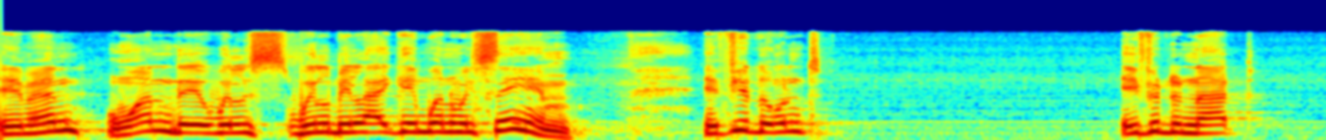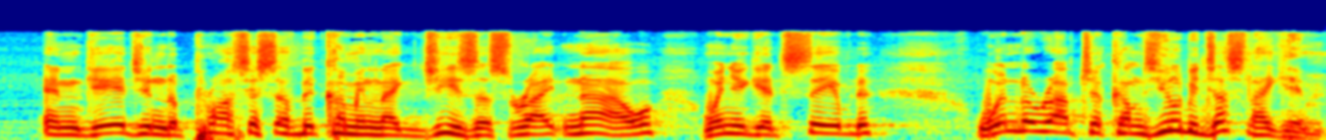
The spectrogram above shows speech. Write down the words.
Amen. One day we'll, we'll be like him when we see him. If you don't, if you do not engage in the process of becoming like Jesus right now, when you get saved, when the rapture comes, you'll be just like him.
